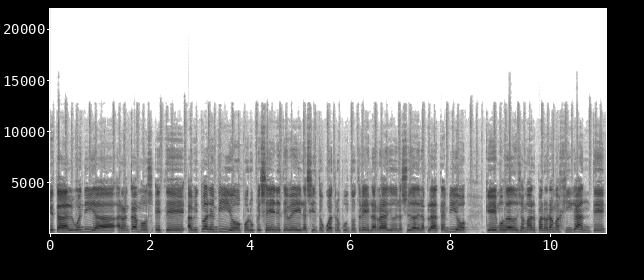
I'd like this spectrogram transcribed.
¿Qué tal? Buen día. Arrancamos este habitual envío por UPCN TV y la 104.3, la radio de la ciudad de La Plata. Envío que hemos dado en llamar Panorama Gigante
